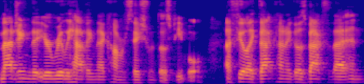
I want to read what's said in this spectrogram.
Imagining that you're really having that conversation with those people. I feel like that kind of goes back to that. And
